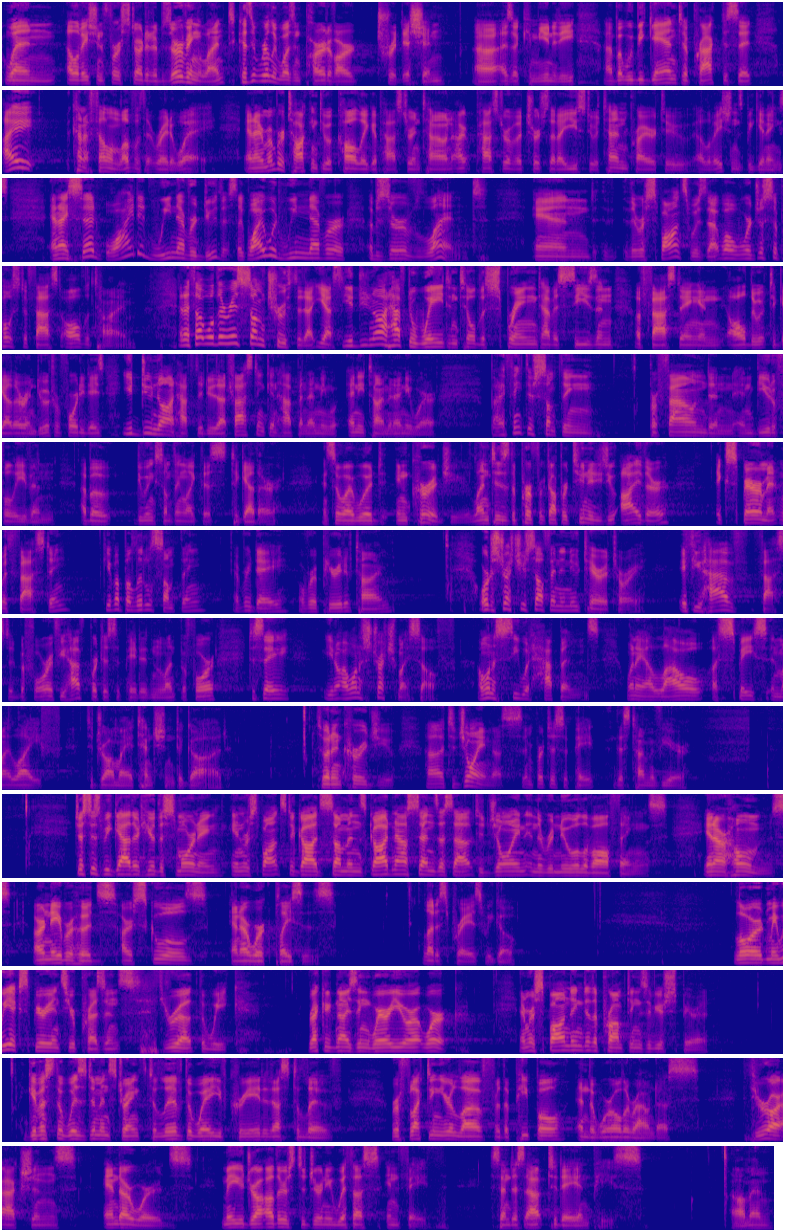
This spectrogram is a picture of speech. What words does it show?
when Elevation first started observing Lent, because it really wasn't part of our tradition uh, as a community, uh, but we began to practice it. I kind of fell in love with it right away. And I remember talking to a colleague, a pastor in town, a pastor of a church that I used to attend prior to Elevation's beginnings. And I said, Why did we never do this? Like, why would we never observe Lent? And the response was that, well, we're just supposed to fast all the time. And I thought, well, there is some truth to that. Yes, you do not have to wait until the spring to have a season of fasting and all do it together and do it for 40 days. You do not have to do that. Fasting can happen any, anytime and anywhere. But I think there's something profound and, and beautiful, even, about doing something like this together. And so I would encourage you. Lent is the perfect opportunity to either experiment with fasting, give up a little something every day over a period of time, or to stretch yourself into new territory if you have fasted before, if you have participated in Lent before, to say, you know, I want to stretch myself. I want to see what happens when I allow a space in my life to draw my attention to God. So I'd encourage you uh, to join us and participate this time of year. Just as we gathered here this morning, in response to God's summons, God now sends us out to join in the renewal of all things. in our homes, our neighborhoods, our schools, and our workplaces. Let us pray as we go. Lord, may we experience your presence throughout the week, recognizing where you are at work and responding to the promptings of your Spirit. Give us the wisdom and strength to live the way you've created us to live, reflecting your love for the people and the world around us. Through our actions and our words, may you draw others to journey with us in faith. Send us out today in peace. Amen.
